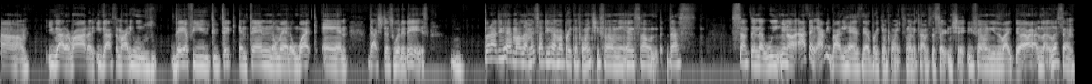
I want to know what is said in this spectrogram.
Um, you got a rider. You got somebody who's there for you through thick and thin, no matter what. And that's just what it is. But I do have my limits. I do have my breaking points. You feel me? And so that's something that we, you know, I think everybody has their breaking points when it comes to certain shit. You feel me? Just like, uh, right, listen,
